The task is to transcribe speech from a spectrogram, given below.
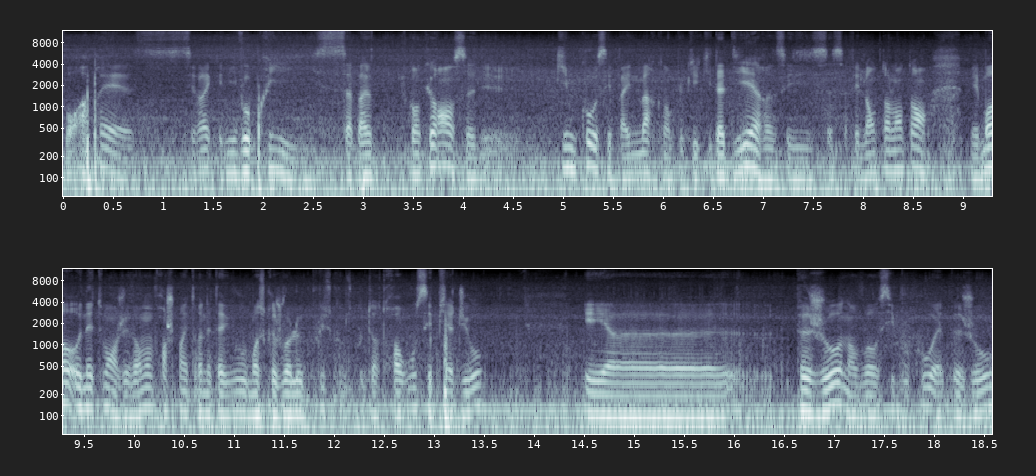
Bon, après, c'est vrai que niveau prix, ça bat concurrence. Kimco, c'est pas une marque non plus qui, date d'hier, ça, ça, fait longtemps, longtemps. Mais moi, honnêtement, je vais vraiment franchement être honnête avec vous. Moi, ce que je vois le plus comme scooter 3 roues, c'est Piaggio. Et euh, Peugeot, on en voit aussi beaucoup, Peugeot.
